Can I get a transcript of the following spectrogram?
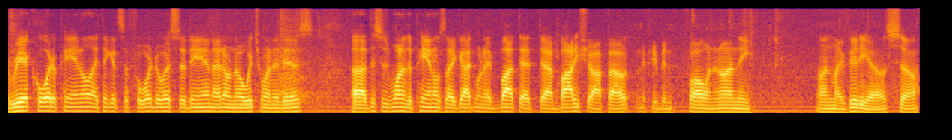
The rear quarter panel, I think it's a four-door sedan. I don't know which one it is. Uh, this is one of the panels I got when I bought that uh, body shop out, if you've been following on, the, on my videos. So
